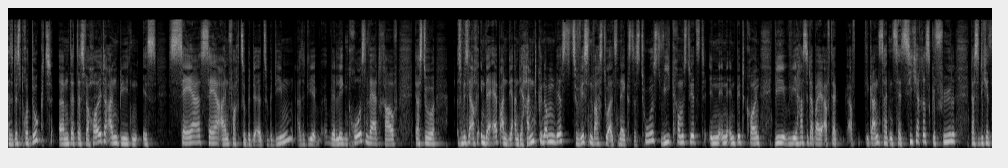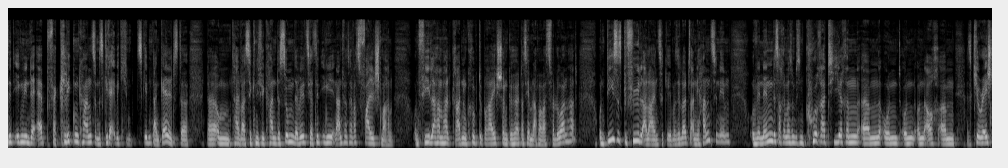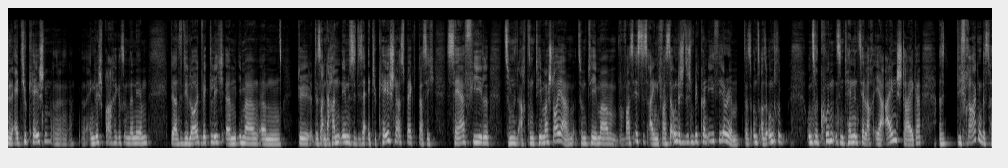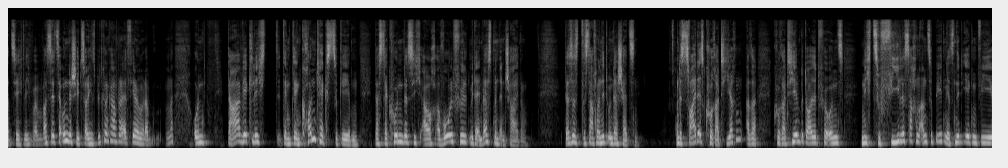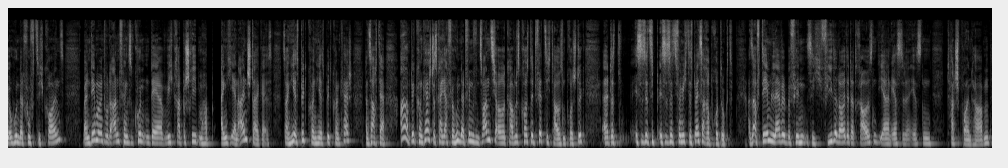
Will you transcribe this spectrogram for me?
Also das Produkt, ähm, das, das, wir heute anbieten, ist sehr, sehr einfach zu, äh, zu bedienen. Also die, wir legen großen Wert drauf, dass du so ein bisschen auch in der App an die, an die Hand genommen wirst, zu wissen, was du als nächstes tust. Wie kommst du jetzt in, in, in Bitcoin? Wie, wie hast du dabei auf, der, auf die ganze Zeit ein sehr sicheres Gefühl, dass du dich jetzt nicht irgendwie in der App verklicken kannst? Und es geht ja wirklich, es geht um dein Geld, da, da um teilweise signifikante Summen. Da willst du jetzt nicht irgendwie in Anführungszeichen was falsch machen. Und viele haben halt gerade im Kryptobereich schon gehört, dass jemand auch mal was verloren hat. Und dieses Gefühl allein zu geben, also die Leute an die Hand zu nehmen. Und wir nennen das auch immer so ein bisschen kuratieren ähm, und, und, und auch ähm, also Curation and Education, also ein englischsprachiges Unternehmen, also die Leute wirklich ähm, immer ähm, das an der Hand nehmen, ist dieser Education-Aspekt, dass ich sehr viel zum, auch zum Thema Steuer, zum Thema, was ist es eigentlich, was ist der Unterschied zwischen Bitcoin und Ethereum? Das uns, also unsere, unsere Kunden sind tendenziell auch eher Einsteiger, also die fragen das tatsächlich, was ist jetzt der Unterschied? Soll ich jetzt Bitcoin kaufen oder Ethereum? Oder, ne? Und da wirklich den, den Kontext zu geben, dass der Kunde sich auch wohlfühlt mit der Investmententscheidung. Das, ist, das darf man nicht unterschätzen. Und das zweite ist kuratieren. Also kuratieren bedeutet für uns, nicht zu viele Sachen anzubieten, jetzt nicht irgendwie 150 Coins, weil in dem Moment, wo du anfängst, einen Kunden, der, wie ich gerade beschrieben habe, eigentlich eher ein Einsteiger ist, sagen, hier ist Bitcoin, hier ist Bitcoin Cash, dann sagt er, ah, Bitcoin Cash, das kann ich auch für 125 Euro kaufen, das kostet 40.000 pro Stück, äh, das, ist, es jetzt, ist es jetzt für mich das bessere Produkt? Also auf dem Level befinden sich viele Leute da draußen, die ihren ersten, ersten Touchpoint haben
